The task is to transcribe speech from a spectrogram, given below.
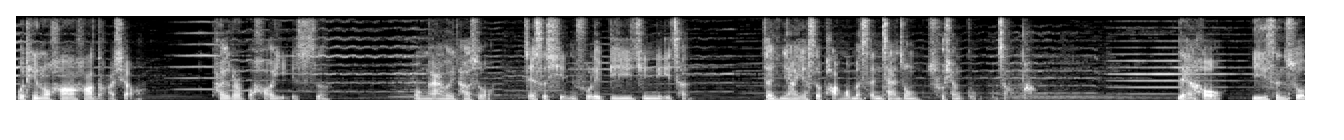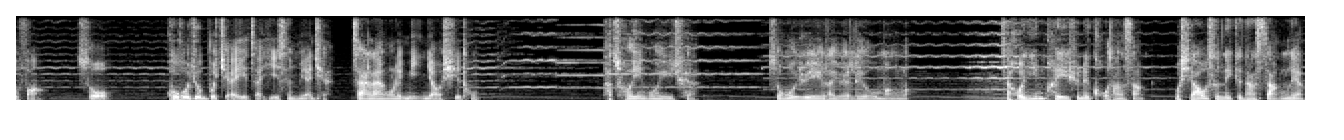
我听了哈哈大笑，他有点不好意思。我安慰他说：“这是幸福的必经历程，人家也是怕我们生产中出现故障嘛。”然后医生说法。说，我就不介意在医生面前展览我的泌尿系统。他捶我一拳，说我越来越流氓了。在婚姻培训的课堂上，我小声的跟他商量，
